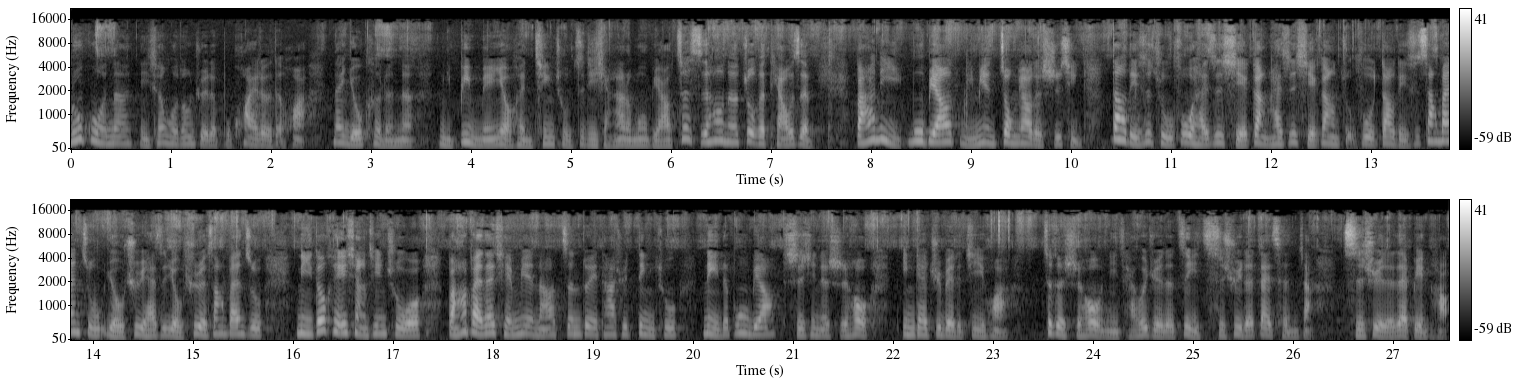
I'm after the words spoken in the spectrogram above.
如果呢，你生活中觉得不快乐的话，那有可能呢，你并没有很清楚自己想要的目标。这时候呢，做个调整，把你目标里面重要的事情，到底是主妇还是斜杠，还是斜杠主妇，到底是上班族有趣还是有趣的上班族，你都可以想清楚哦，把它摆在前面，然后针对它去定出你的目标，实行的时候应该具备的计划。这个时候，你才会觉得自己持续的在成长，持续的在变好。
